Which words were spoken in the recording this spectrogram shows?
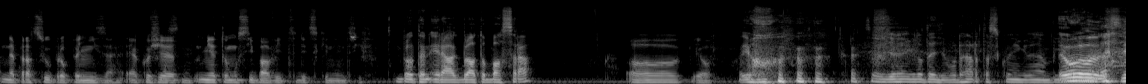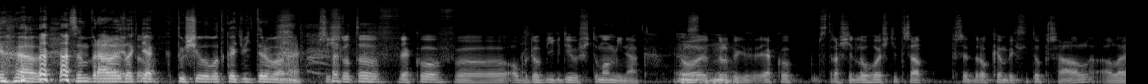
nepracuju pro peníze. Jakože Jasně. mě to musí bavit vždycky nejdřív. Byl ten Irák, byla to Basra? Uh, jo. Jo. jsem viděl někdo teď od Hartasku někde nabíjel. Jo, vlastně, já jsem právě tak to... jak tušil, odkud vítr ne? Přišlo to v, jako v uh, období, kdy už to mám jinak. Jo, mm. byl bych jako strašně dlouho, ještě třeba před rokem bych si to přál, ale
